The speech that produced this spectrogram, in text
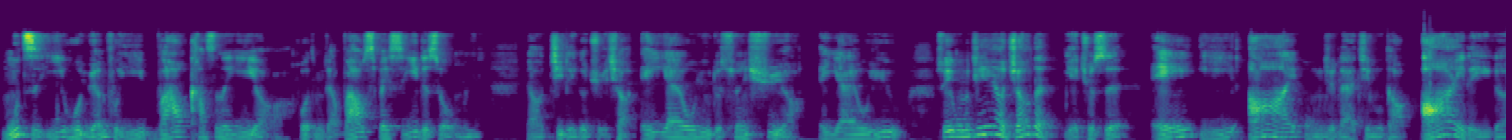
母子一或元辅一 vowel consonant e 啊，或者怎么讲 vowel space e 的时候，我们要记得一个诀窍，A I O U 的顺序啊，A I O U，。所以我们今天要教的也就是 a e i，我们就来进入到 i 的一个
